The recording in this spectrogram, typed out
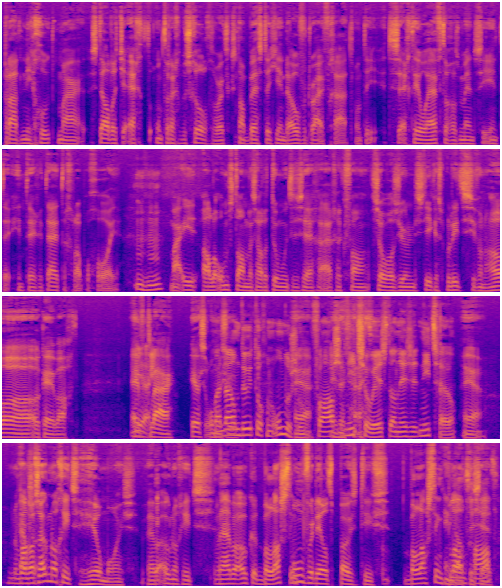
praat niet goed... maar stel dat je echt onterecht beschuldigd wordt... ik snap best dat je in de overdrive gaat. Want het is echt heel heftig als mensen die inte- integriteit te grappel gooien. Mhm. Maar alle omstanders hadden toen moeten zeggen eigenlijk van... zowel journalistiek als politici van... oh, oké, wacht. Even klaar. Eerst Maar daarom doe je toch een onderzoek. Ja, van als het niet zo is, dan is het niet zo. Ja. Er was, was ook nog iets heel moois. We hebben ook nog iets We hebben ook het belasting, onverdeeld positiefs in belastingplan gehad. het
